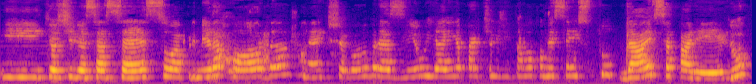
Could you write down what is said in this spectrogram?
e que eu tive esse acesso à primeira roda, né, que chegou no Brasil, e aí a partir de então eu comecei a estudar esse aparelho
